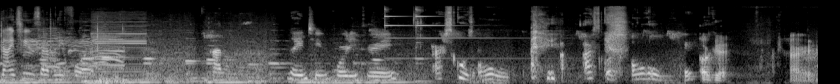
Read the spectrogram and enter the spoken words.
1974. I don't know. 1943. Our school's old. Our school's old. Okay. All right.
